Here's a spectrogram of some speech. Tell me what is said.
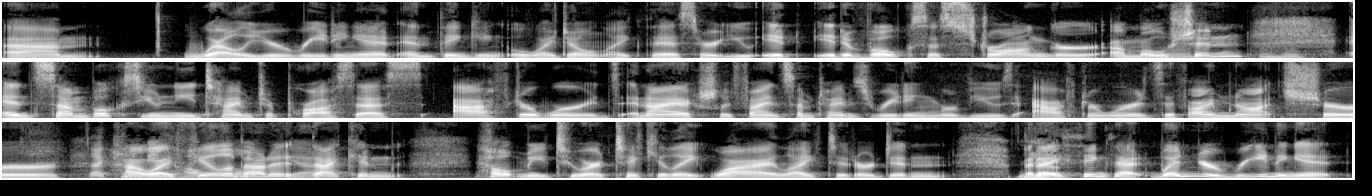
um, while you're reading it and thinking oh I don't like this or you it it evokes a stronger emotion Mm-hmm. and some books you need time to process afterwards and I actually find sometimes reading reviews afterwards if I'm not sure how be I feel about it yeah. that can help me to articulate why I liked it or didn't but Yeah. I think that when you're reading it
